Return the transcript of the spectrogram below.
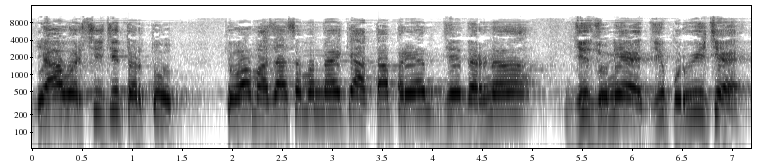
या वर्षीची तरतूद किंवा माझं असं म्हणणं आहे की आतापर्यंत जे धरणं जी जुनी आहेत जी पूर्वीची आहे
